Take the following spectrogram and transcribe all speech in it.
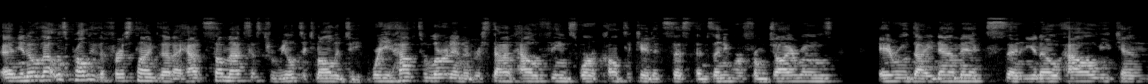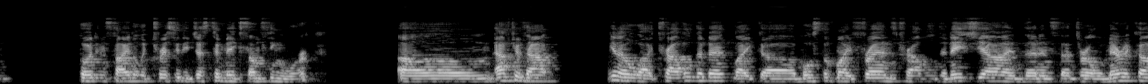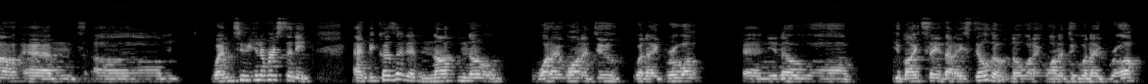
and you know, that was probably the first time that I had some access to real technology where you have to learn and understand how things work, complicated systems, anywhere from gyros, aerodynamics, and you know, how you can put inside electricity just to make something work. Um, after that, you know, I traveled a bit, like uh, most of my friends traveled in Asia and then in Central America and um, went to university. And because I did not know what I want to do when I grow up, and you know, uh, you might say that I still don't know what I want to do when I grow up.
